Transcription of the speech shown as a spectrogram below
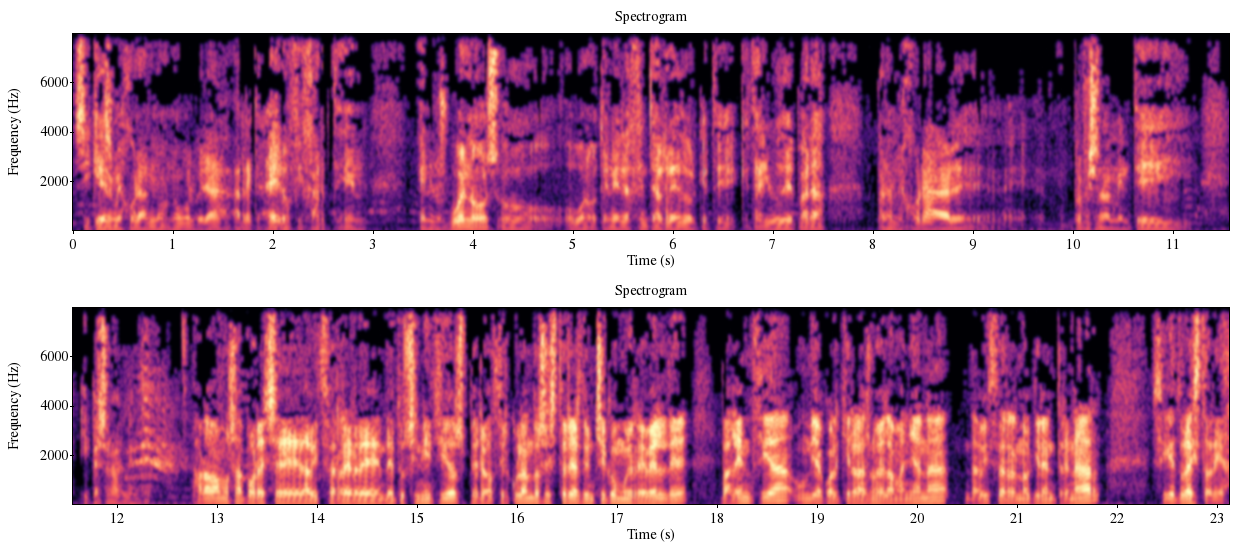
si quieres mejorar no, no volver a, recaer o fijarte en, en los buenos o, bueno tener gente alrededor que te, que te ayude para, para mejorar eh, profesionalmente y, personalmente. Ahora vamos a por ese David Ferrer de, de, tus inicios, pero circulando historias de un chico muy rebelde. Valencia, un día cualquiera a las 9 de la mañana, David Ferrer no quiere entrenar. Sigue tú la historia.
